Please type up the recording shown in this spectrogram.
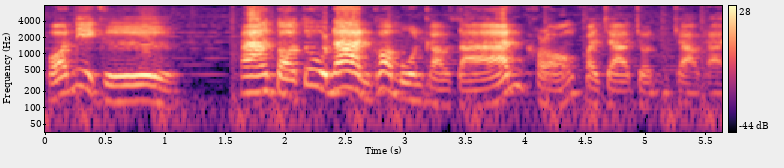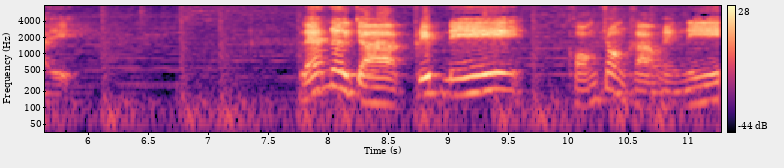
เพราะนี่คือทางต่อสู้ด้านข้อมูลข่าวสารของประชาชนชาวไทย และเนื่องจากคลิปนี้ของช่องข่าวแห่งนี้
